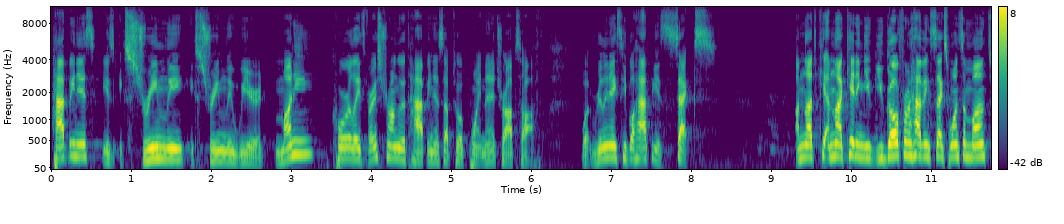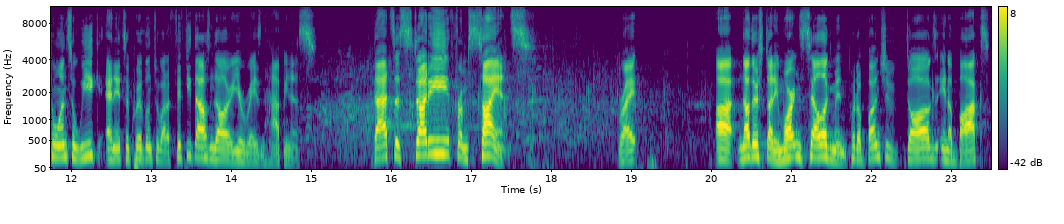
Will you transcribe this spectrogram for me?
Happiness is extremely, extremely weird. Money correlates very strongly with happiness up to a point, and then it drops off. What really makes people happy is sex. I'm not, I'm not kidding. You, you go from having sex once a month to once a week, and it's equivalent to about a $50,000 a year raise in happiness. That's a study from science, right? Uh, another study, Martin Seligman put a bunch of dogs in a box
